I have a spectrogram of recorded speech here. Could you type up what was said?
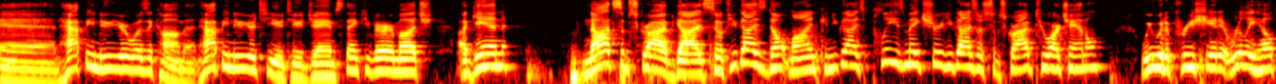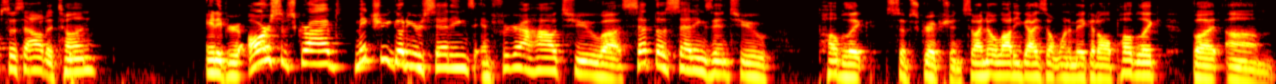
And Happy New Year was a comment. Happy New Year to you too, James. Thank you very much. Again, not subscribed, guys. So if you guys don't mind, can you guys please make sure you guys are subscribed to our channel? We would appreciate it. really helps us out a ton. And if you are subscribed, make sure you go to your settings and figure out how to uh, set those settings into public subscription. So I know a lot of you guys don't want to make it all public, but um,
